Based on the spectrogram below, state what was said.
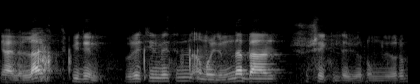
yani Light Speed'in üretilmesinin amacını da ben şu şekilde yorumluyorum.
